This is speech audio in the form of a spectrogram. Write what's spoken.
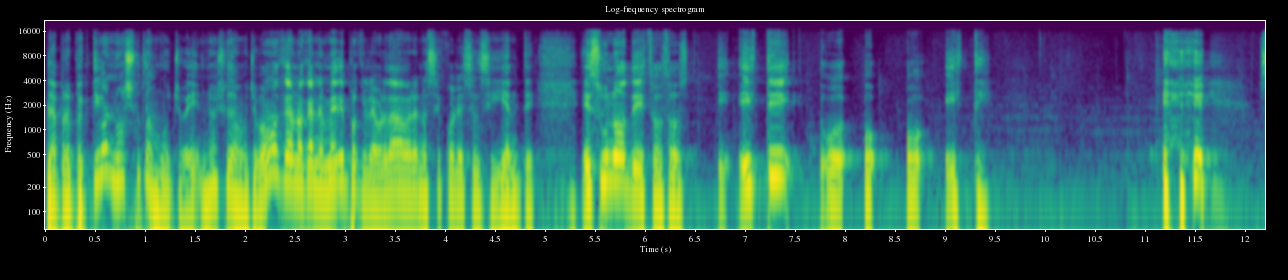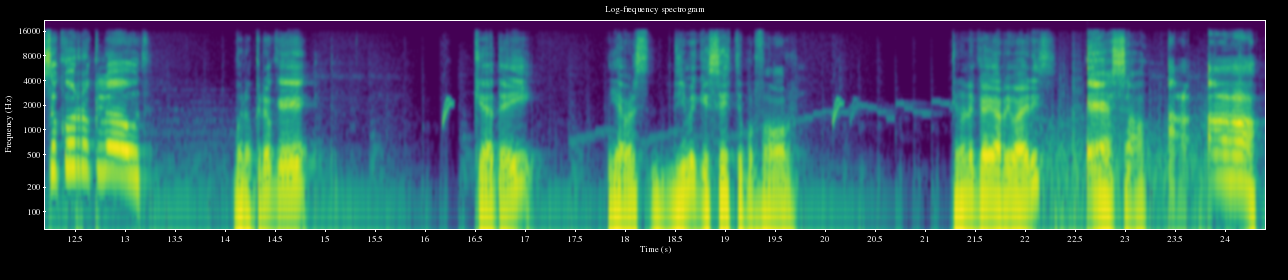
La perspectiva no ayuda mucho, ¿eh? No ayuda mucho. Vamos a quedarnos acá en el medio porque la verdad ahora no sé cuál es el siguiente. Es uno de estos dos. E, este o, o, este. ¡Socorro, Cloud! Bueno, creo que... Quédate ahí. Y a ver, dime que es este, por favor. Que no le caiga arriba a Eris. ¡Eso! ¡Ah! ¡Ah!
